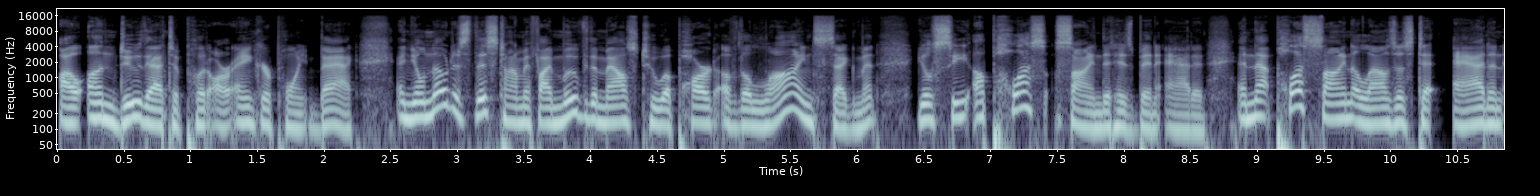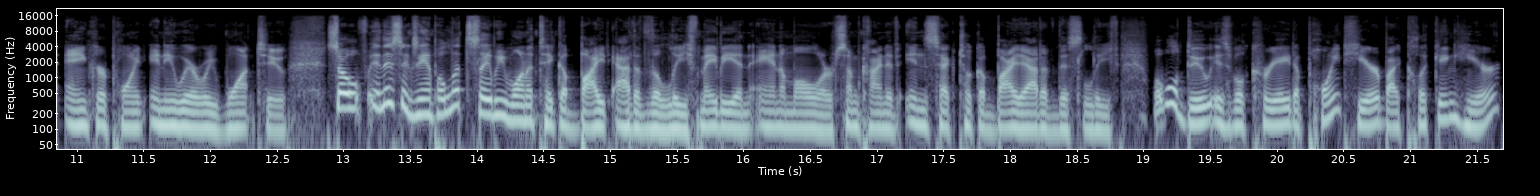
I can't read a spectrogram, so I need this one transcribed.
I'll undo that to put our anchor point back. And you'll notice this time if I move the mouse to a part of the line segment, you'll see a plus sign that has been added. And that plus sign allows us to add an anchor point anywhere we want to. So in this example, let's say we want to take a bite out of the leaf. Maybe an animal or some kind of insect took a bite out of this leaf. What we'll do is we'll create a point here by clicking here,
